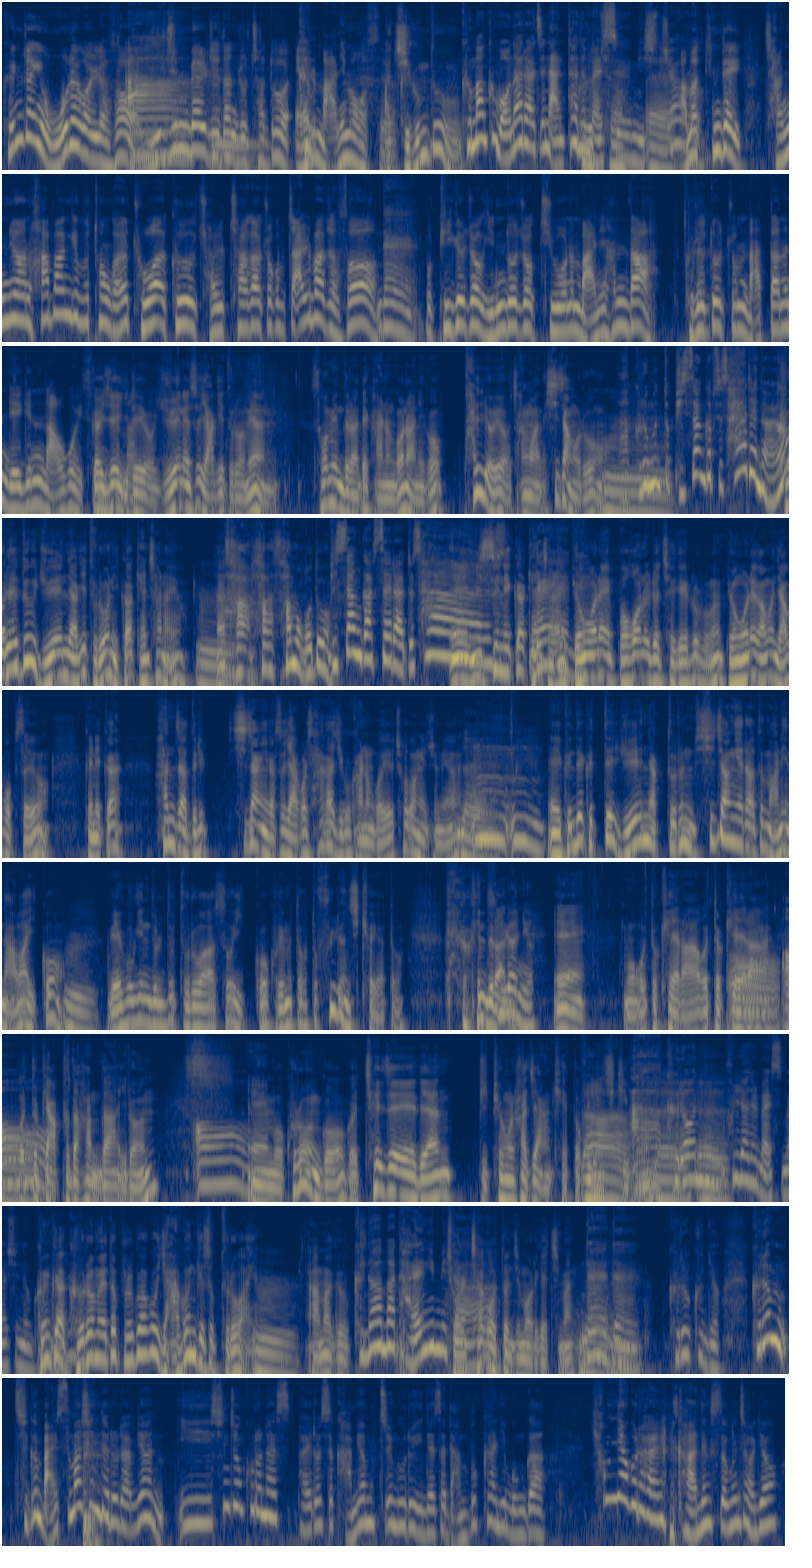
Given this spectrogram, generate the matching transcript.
굉장히 오래 걸려서 아. 유진벨 재단조차도 음. 애를 그, 많이 먹었어요. 아, 지금도 그만큼 원활하진 않다는 그렇죠. 말씀이시죠? 네. 아마 근데 작년 하반기부터인가요? 좋아 그 절차가 조금 짧아져서 네. 뭐 비교적 인도적 지원은 많이 한다. 그래도 좀 낫다는 얘기는 나오고 있습니다. 그러니까 이제 이래요. 유엔에서 약이 들어오면 서민들한테 가는 건 아니고 팔려요 장만 시장으로. 음. 아 그러면 또 비싼 값에 사야 되나요? 그래도 유엔 약이 들어오니까 괜찮아요. 음. 사사 아, 사 먹어도 비싼 값에라도 사 네, 있으니까 괜찮아요. 네, 네. 병원에 네. 보건 의료 체계를 보면 병원에 가면 약 없어요. 그러니까 환자들이 시장에 가서 약을 사가지고 가는 거예요. 처방해 주면. 네. 음, 음. 예, 근데 그때 유엔 약들은 시장에라도 많이 나와 있고 음. 외국인들도 들어와서 있고 그러면 또 또 훈련시켜요. 또 외국인들한테. 훈련이요? 예. 뭐 어떻게 해라, 어떻게 해라, 어, 어. 떻게 아프다 한다 이런. 어. 예, 뭐 그런 거, 그 체제에 대한 비평을 하지 않게 또 훈련시키고. 아, 아 네, 그런 네. 훈련을 말씀하시는 거예요. 그러니까 그럼에도 불구하고 약은 계속 들어와요. 음. 아마 그 그나마 다행입니다. 절차가 어떤지 모르겠지만. 네, 네. 음. 그렇군요. 그럼 지금 말씀하신 대로라면 이 신종 코로나 바이러스 감염증으로 인해서 남북한이 뭔가 협력을 할 가능성은 전혀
